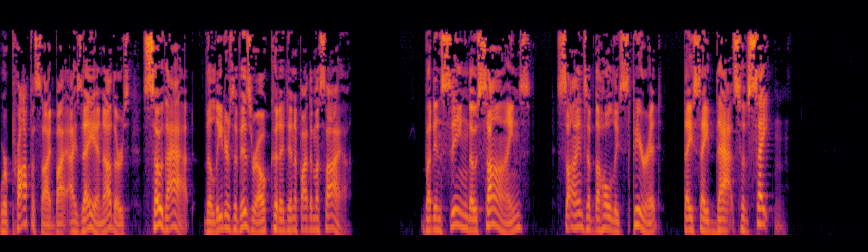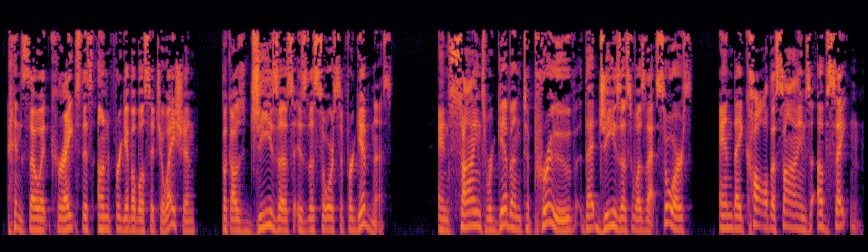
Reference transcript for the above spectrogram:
were prophesied by Isaiah and others so that the leaders of Israel could identify the Messiah. But in seeing those signs, signs of the Holy Spirit, they say that's of Satan. And so it creates this unforgivable situation because Jesus is the source of forgiveness. And signs were given to prove that Jesus was that source and they call the signs of Satan.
